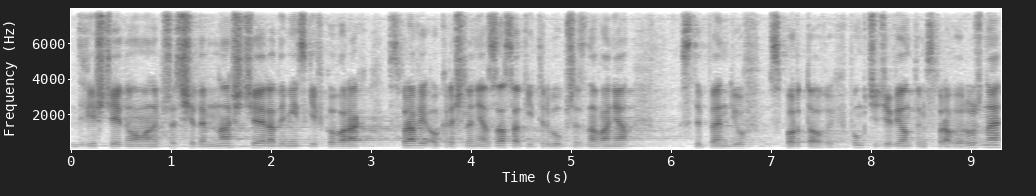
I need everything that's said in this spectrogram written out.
201 łamane przez 17 Rady Miejskiej w Kowarach w sprawie określenia zasad i trybu przyznawania stypendiów sportowych. W punkcie 9 sprawy różne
